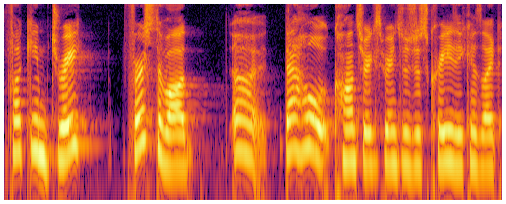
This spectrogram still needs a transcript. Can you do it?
fucking Drake. First of all, uh, that whole concert experience was just crazy because like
